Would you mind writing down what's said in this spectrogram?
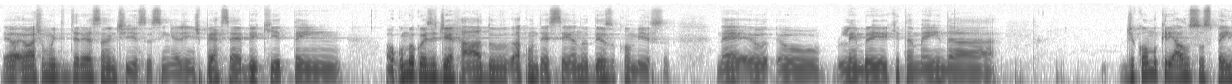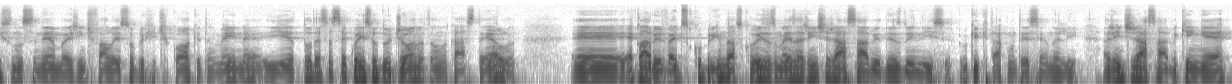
eu, eu acho muito interessante isso, assim. A gente percebe que tem alguma coisa de errado acontecendo desde o começo. Né? Eu, eu lembrei aqui também da de como criar um suspense no cinema. A gente fala aí sobre Hitchcock também, né? E é toda essa sequência do Jonathan no castelo. É, é claro, ele vai descobrindo as coisas, mas a gente já sabe desde o início o que está acontecendo ali. A gente já sabe quem é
